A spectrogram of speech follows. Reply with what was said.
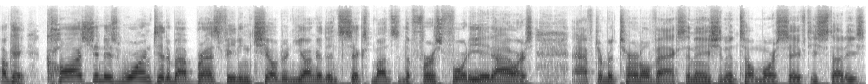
Okay, caution is warranted about breastfeeding children younger than six months in the first 48 hours after maternal vaccination until more safety studies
